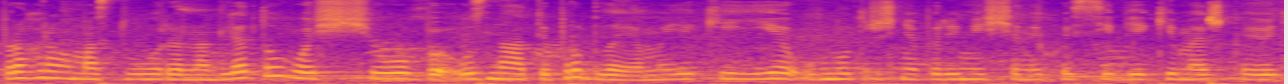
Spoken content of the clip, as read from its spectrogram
Програма створена для того, щоб узнати проблеми, які є у внутрішньопереміщених осіб, які мешкають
